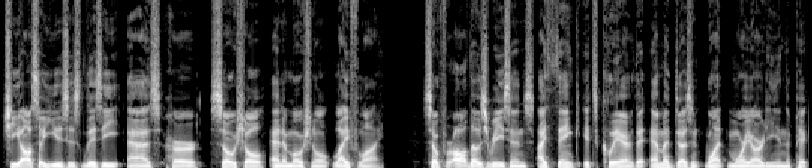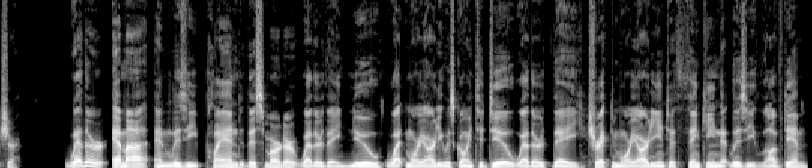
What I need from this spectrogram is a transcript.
she also uses Lizzie as her social and emotional lifeline. So, for all those reasons, I think it's clear that Emma doesn't want Moriarty in the picture. Whether Emma and Lizzie planned this murder, whether they knew what Moriarty was going to do, whether they tricked Moriarty into thinking that Lizzie loved him,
